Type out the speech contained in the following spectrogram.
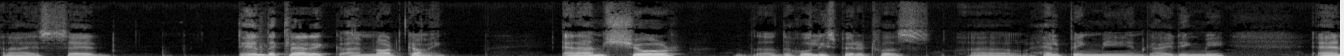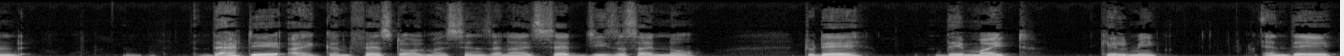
And I said, Tell the cleric I'm not coming. And I'm sure the, the Holy Spirit was uh, helping me and guiding me. And that day I confessed all my sins and I said, Jesus, I know. Today they might kill me and they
